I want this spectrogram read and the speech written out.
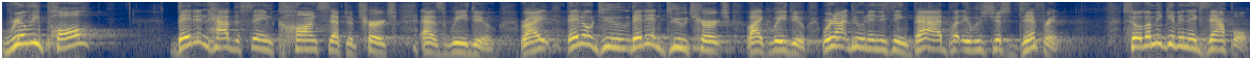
really, Paul, they didn't have the same concept of church as we do, right? They don't do, they didn't do church like we do. We're not doing anything bad, but it was just different. So let me give you an example.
